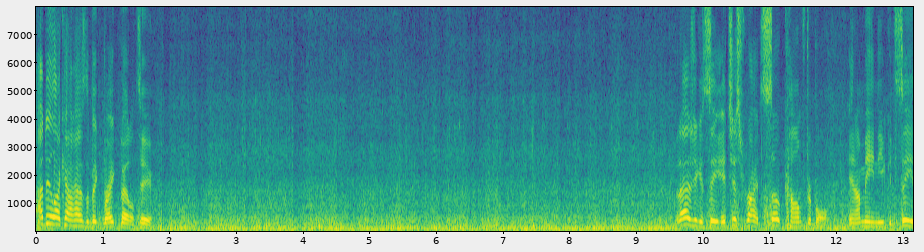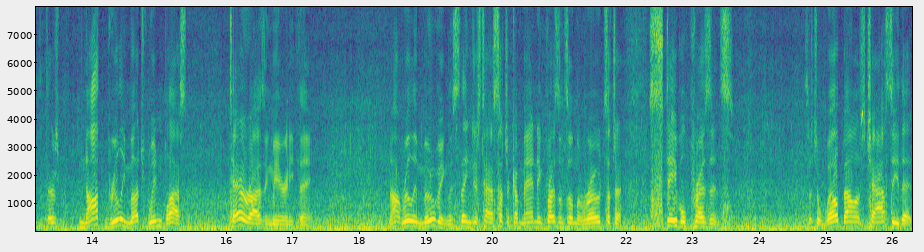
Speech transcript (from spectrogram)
I do like how it has the big brake pedal too. But as you can see, it just rides so comfortable. And I mean, you can see that there's not really much wind blast terrorizing me or anything not really moving. This thing just has such a commanding presence on the road, such a stable presence, such a well-balanced chassis that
